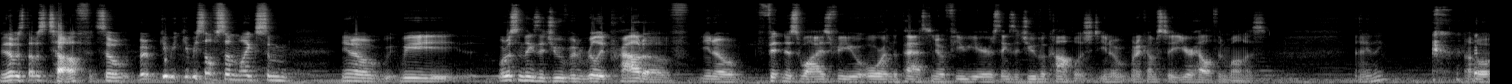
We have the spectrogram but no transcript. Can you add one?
that was that was tough. So but give give yourself some like some, you know, we. What are some things that you've been really proud of, you know, fitness wise for you, or in the past, you know, few years, things that you've accomplished, you know, when it comes to your health and wellness? Anything? Oh,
